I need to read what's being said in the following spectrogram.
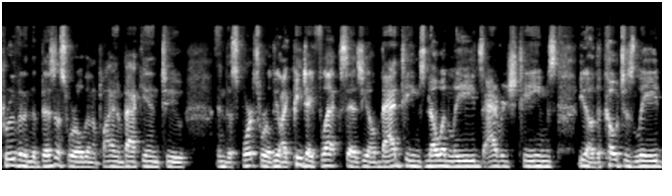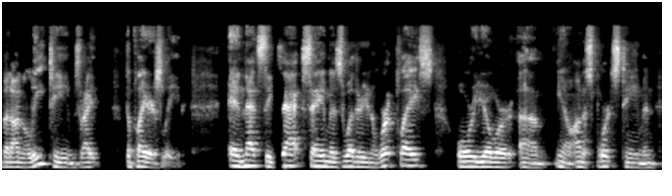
proven in the business world and applying them back into in the sports world. You know like P.J. Fleck says you know bad teams no one leads average teams you know the coaches lead but on elite teams right the players lead. And that's the exact same as whether you're in a workplace or you're um, you know on a sports team. And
